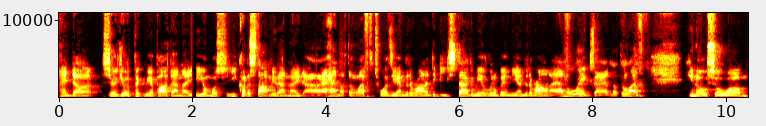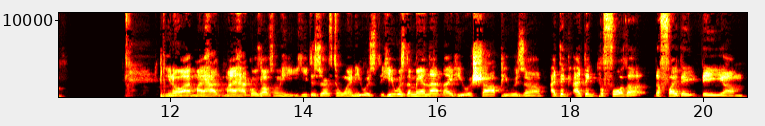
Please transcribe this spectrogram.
And uh, Sergio picked me apart that night. He almost he could have stopped me that night. I, I, had nothing left towards the end of the round. I think he staggered me a little bit in the end of the round. I had no legs. I had nothing left. You know, so um, you know, I, my hat my hat goes off to him. He he deserved to win. He was he was the man that night. He was sharp. He was. Uh, I think I think before the the fight, they they um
